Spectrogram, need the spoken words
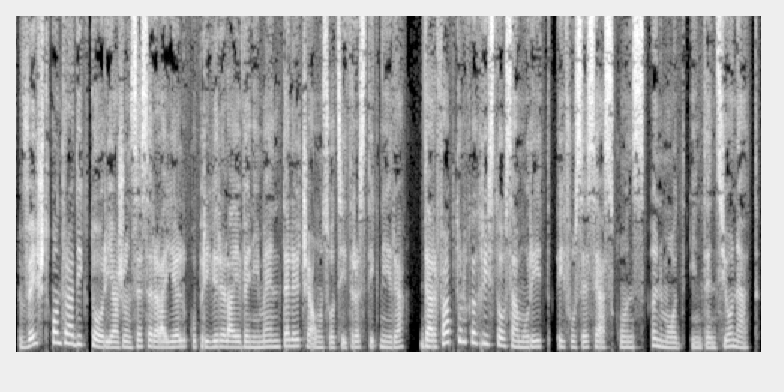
Vești contradictorii ajunseseră la el cu privire la evenimentele ce au însoțit răstignirea, dar faptul că Hristos a murit îi fusese ascuns în mod intenționat.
